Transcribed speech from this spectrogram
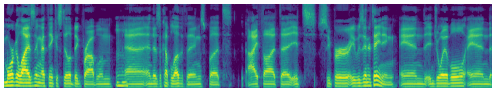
demoralizing. I think is still a big problem, Mhm. uh, and there's a couple other things, but I thought that it's super. It was entertaining and enjoyable and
